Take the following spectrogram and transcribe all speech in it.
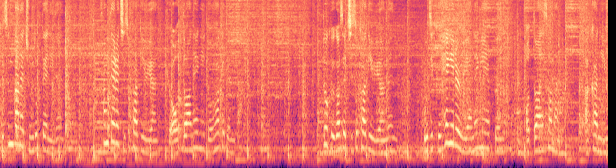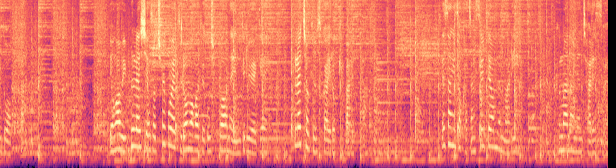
그 순간에 중독된 이는 상태를 지속하기 위한 그 어떠한 행위도 하게 된다. 또 그것을 지속하기 위함은 오직 그 행위를 위한 행위일 뿐 어떠한 선한, 악한 이유도 없다. 영화 위플래시에서 최고의 드러머가 되고 싶어하는 앤드류에게 플래처 교수가 이렇게 말했다. 세상에서 가장 쓸데없는 말이 그만하면 잘했어요.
